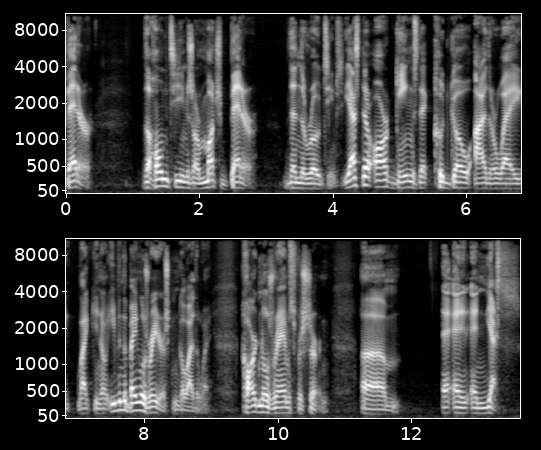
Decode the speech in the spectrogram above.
better the home teams are much better than the road teams. Yes, there are games that could go either way. Like, you know, even the Bengals Raiders can go either way. Cardinals Rams for certain. Um, and, and yes,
